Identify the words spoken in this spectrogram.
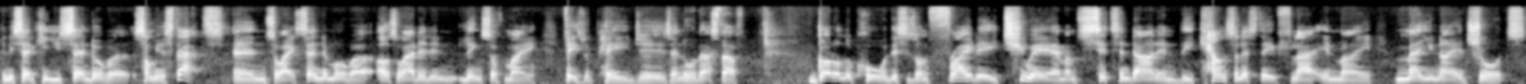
And he said, can you send over some of your stats? And so I send them over, also added in links of my Facebook pages and all that stuff. Got on the call. This is on Friday, 2 a.m. I'm sitting down in the council estate flat in my Man United shorts.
